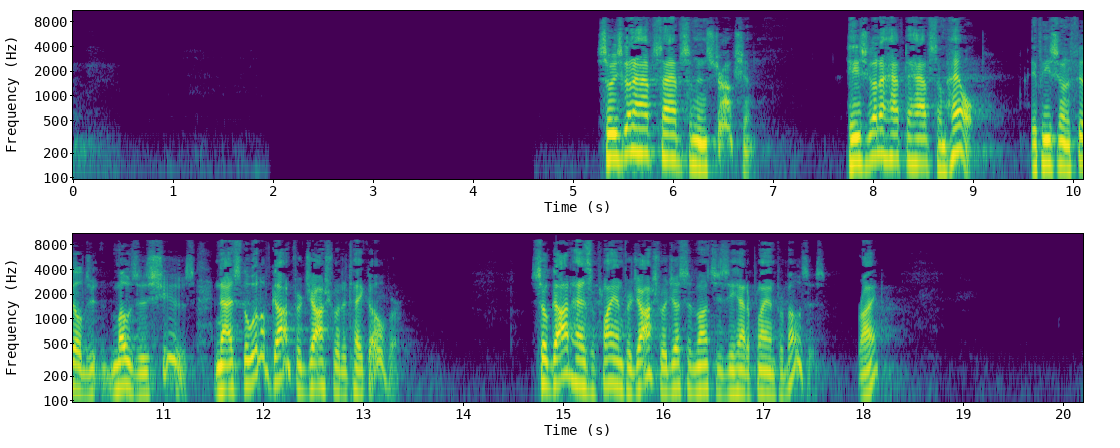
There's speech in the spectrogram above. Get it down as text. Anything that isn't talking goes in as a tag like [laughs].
So he's going to have to have some instruction. He's going to have to have some help if he's going to fill Moses' shoes. Now it's the will of God for Joshua to take over. So God has a plan for Joshua just as much as he had a plan for Moses, right?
